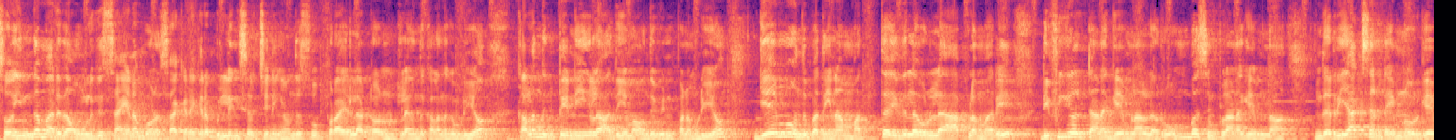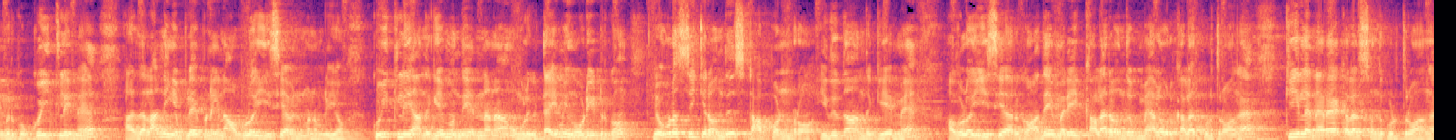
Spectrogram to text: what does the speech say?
ஸோ இந்த மாதிரி தான் உங்களுக்கு சைன போனஸாக கிடைக்கிற பில்லிங்ஸ் வச்சு நீங்கள் வந்து சூப்பராக எல்லா டோர்னமெண்ட்லையும் வந்து கலந்துக்க முடியும். கலந்துக்கிட்டு நீங்களும் அதிகமாக வந்து வின் பண்ண முடியும். கேமும் வந்து பார்த்தீங்கன்னா மற்ற இதில் உள்ள ஆப்பில் மாதிரி டிஃபிகல்ட்டான கேம்லாம் இல்லை. ரொம்ப சிம்பிளான கேம் தான். இந்த ரியாக்ஷன் டைம்னு ஒரு கேம் இருக்கும் குயிக்லின்னு அதெல்லாம் நீங்கள் ப்ளே பண்ணிங்கன்னா அவ்வளோ ஈஸியாக வின் பண்ண முடியும். குயிக்லி அந்த கேம் வந்து என்னென்னா உங்களுக்கு டைமிங் ஓடிட்டு இருக்கும். எவ்வளோ சீக்கிரம் வந்து ஸ்டாப் பண்ணுறோம் இதுதான் அந்த கேமு அவ்வளோ ஈஸியாக இருக்கும். அதே மாதிரி கலர் வந்து மேலே ஒரு கலர் கொடுத்துருவாங்க. கீழே நிறைய கலர்ஸ் வந்து கொடுத்துருவாங்க.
